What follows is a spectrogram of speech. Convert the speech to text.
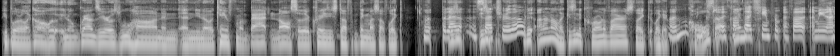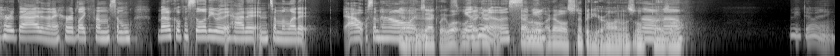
people are like, oh, you know, ground zero is Wuhan, and and you know, it came from a bat and all this other crazy stuff. I'm thinking to myself like, but I don't, is that true though it, I don't know, like, isn't a coronavirus like like a I don't cold? think so. I thought that of? came from. I thought. I mean, I heard that, and then I heard like from some medical facility where they had it, and someone let it out somehow. Yeah, and exactly. Well, look, yeah, I who got, knows? got a I little, mean, I got a little snippet here. Hold on, let's we'll Oh, play no. little- what are you doing?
